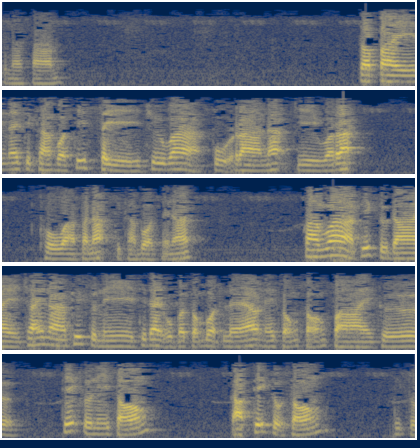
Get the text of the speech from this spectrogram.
ทนาสามต่อไปในสิกขาบทที่สี่ชื่อว่าปุราณจีวระโทวาปณะสิกขาบทเนี่ยนะ ความว่าภิกษุใดใช้นามภิกษุณีที่ได้อุปสมบทแล้วในสงสองฝ่ายคือภิกษุณีสงกับภิกษุสงภิกษุ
